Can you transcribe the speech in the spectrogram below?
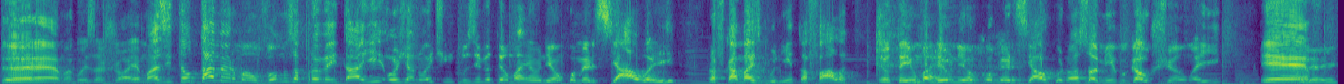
É, uma coisa jóia. Mas então tá, meu irmão, vamos aproveitar aí. Hoje à noite, inclusive, eu tenho uma reunião comercial aí, para ficar mais bonito a fala. Eu tenho uma reunião comercial com o nosso amigo Galchão aí. É, Olha aí.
